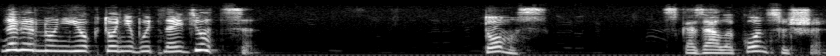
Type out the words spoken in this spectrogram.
Наверное, у нее кто-нибудь найдется. Томас, — сказала консульша,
